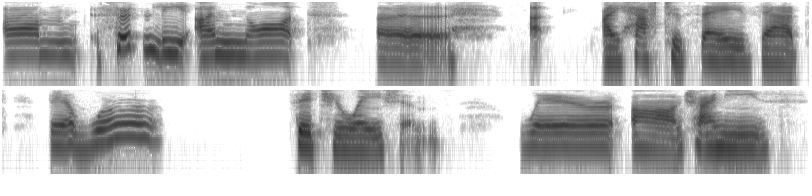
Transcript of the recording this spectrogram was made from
Um, certainly, I'm not, uh, I have to say that there were situations where uh, Chinese,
